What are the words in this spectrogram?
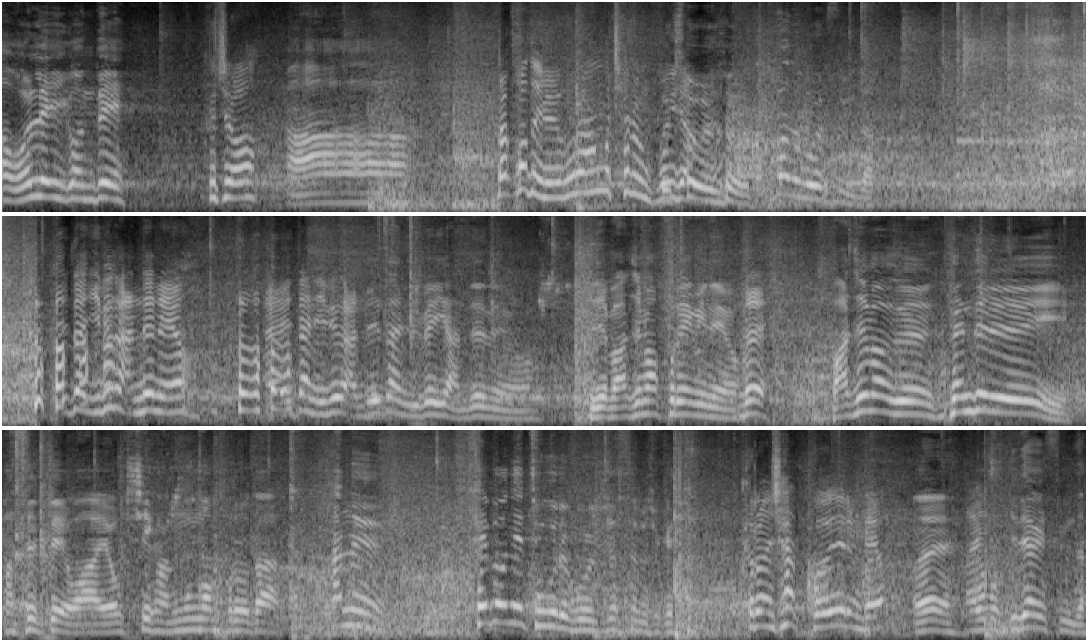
와, 원래 이건데 그쵸? 아, 딱 봐도 일부러 한 것처럼 보이지 않아요? 그렇죠. 딱 봐도 보였습니다. 일단 200은 안 되네요. 아, 일단 200은 안 돼. 일단 200이 안 되네요. 이제 마지막 프레임이네요. 네. 마지막은 팬들이 봤을 때, 와, 역시 강문건 프로다 하는 세 번의 투구를 보여주셨으면 좋겠습니다. 그런 샷 보여드리면 돼요? 네, 한번 기대하겠습니다.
